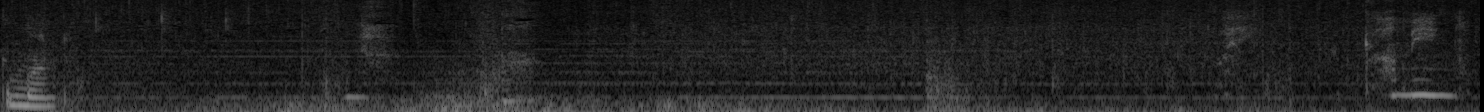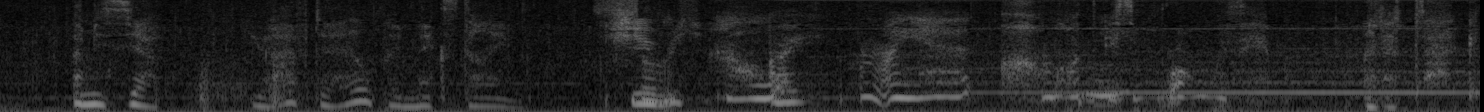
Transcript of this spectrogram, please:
Come on. Coming. Amicia, you have to help him next time. Sorry. Ow, my head. What is wrong with him? An attack.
